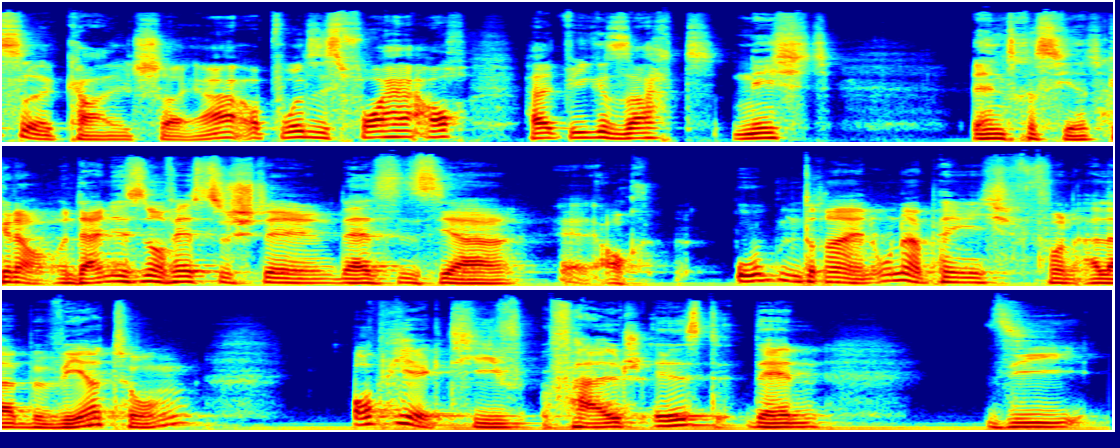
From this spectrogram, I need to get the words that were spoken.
Cancel Culture, ja, obwohl sie es vorher auch halt, wie gesagt, nicht interessiert. Genau. Und dann ist noch festzustellen, dass es ja äh, auch obendrein, unabhängig von aller Bewertung, objektiv falsch ist, denn sie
